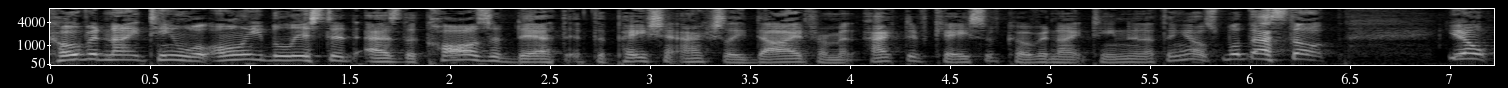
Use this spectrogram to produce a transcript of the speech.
COVID 19 will only be listed as the cause of death if the patient actually died from an active case of COVID 19 and nothing else. Well, that's the, you know,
